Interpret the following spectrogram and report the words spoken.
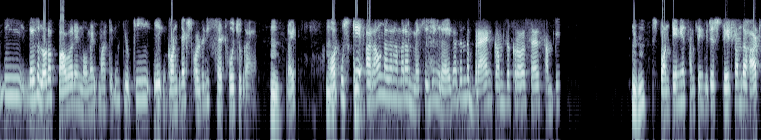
the there is a lot of power in moment marketing क्योंकि एक कॉन्टेक्स्ट ऑलरेडी सेट हो चुका है राइट hmm. right? hmm. और उसके अराउंड अगर हमारा मैसेजिंग रहेगा then the brand comes across as something spontaneous something which is straight from the heart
